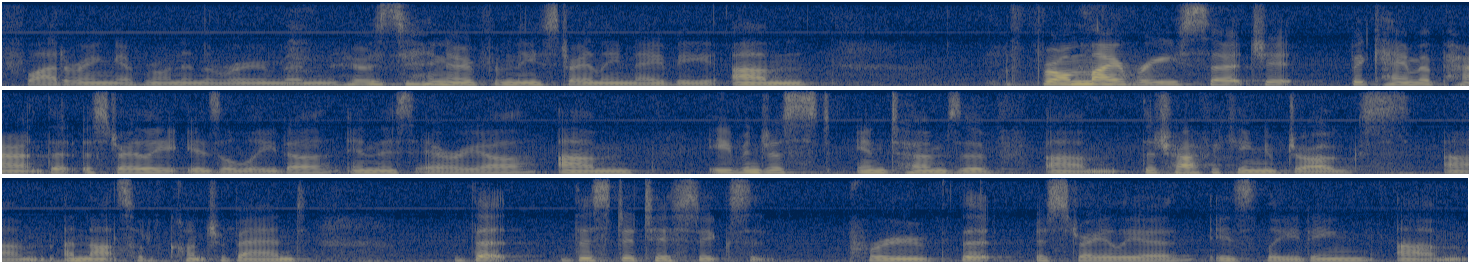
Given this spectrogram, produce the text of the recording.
flattering everyone in the room and who's, you know, from the Australian Navy, um, from my research, it became apparent that Australia is a leader in this area, um, even just in terms of um, the trafficking of drugs um, and that sort of contraband, that the statistics prove that Australia is leading um,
